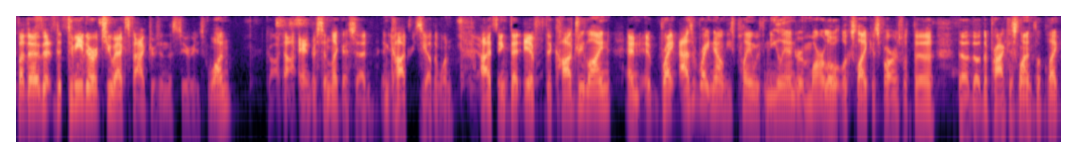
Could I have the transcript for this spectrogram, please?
But the, the, the, to me, there are two X factors in this series. One, uh, Andersen, like I said, and Kadri's the other one. yeah. I think that if the Kadri line and it, right as of right now, he's playing with Nylander and Marleau. It looks like as far as what the the, the the practice lines look like.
